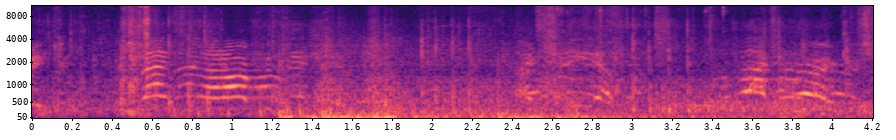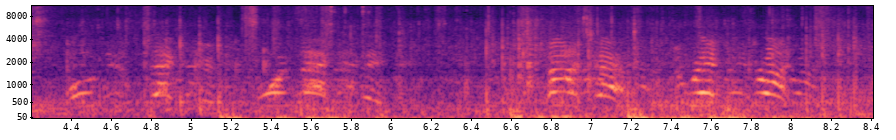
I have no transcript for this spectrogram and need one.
infantry, advancing on our position. I see him. The Blackburn, hold this sector. Warm activated. Contact, direct front.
